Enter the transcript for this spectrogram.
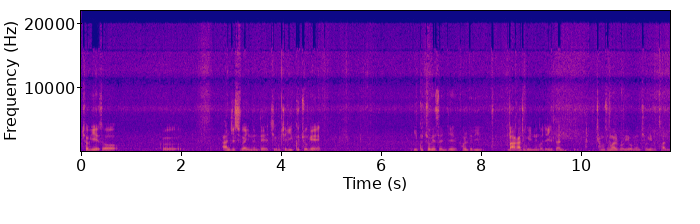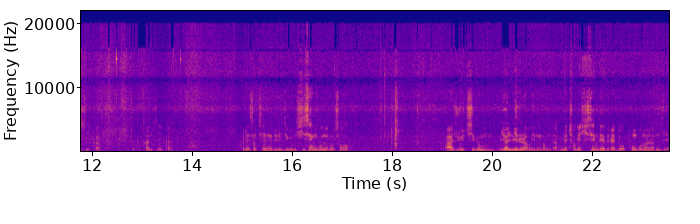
저기에서 그 앉을 수가 있는데 지금 제 입구 쪽에 입구 쪽에서 이제 벌들이 막아주고 있는 거죠. 일단 장수말벌이 오면 저기부터 앉으니까 저쪽부터 앉으니까 그래서 쟤네들이 지금 희생군으로서 아주 지금 열일을 하고 있는 겁니다. 근데 저게 희생되더라도 본군은 이제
